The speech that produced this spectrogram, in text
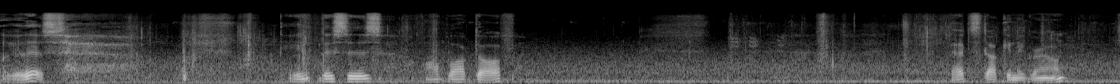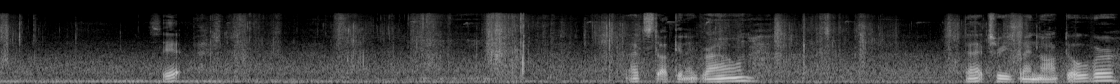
Look at this. Okay, this is all blocked off. That's stuck in the ground. See it? That's stuck in the ground. That tree's been knocked over.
